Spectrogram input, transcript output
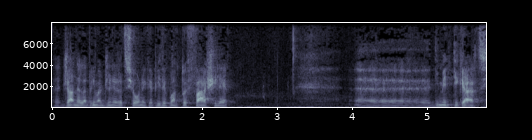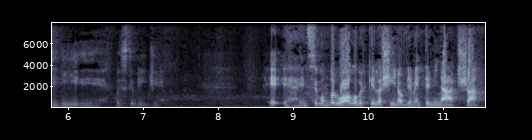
Eh, già nella prima generazione capite quanto è facile eh, dimenticarsi di queste origini. E in secondo luogo perché la Cina ovviamente minaccia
